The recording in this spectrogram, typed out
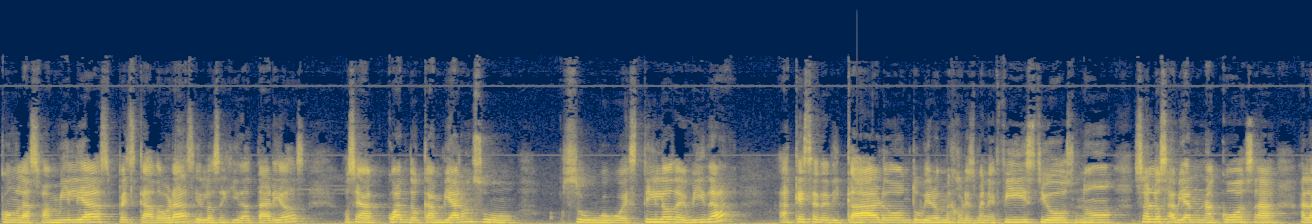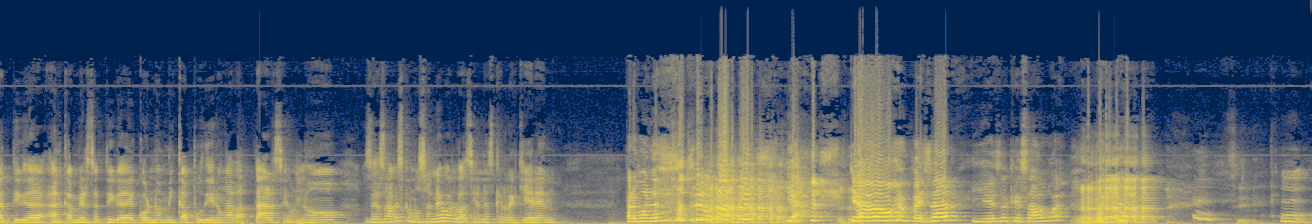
con las familias pescadoras y los ejidatarios, o sea, cuando cambiaron su, su estilo de vida, a qué se dedicaron, tuvieron mejores beneficios, no, solo sabían una cosa, a la actividad, al cambiar su actividad económica pudieron adaptarse o no. O sea, sabes cómo son evaluaciones que requieren. Pero bueno, eso es otro ya, ya vamos a empezar. ¿Y eso qué es agua? sí. Mm.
